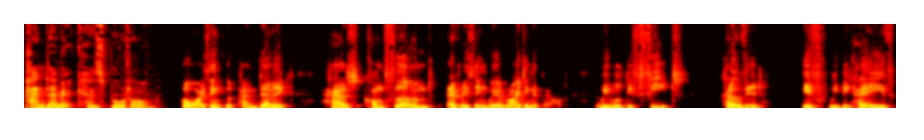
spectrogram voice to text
pandemic has brought on? Oh, I think the pandemic has confirmed everything we're writing about. We will defeat COVID if we behave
